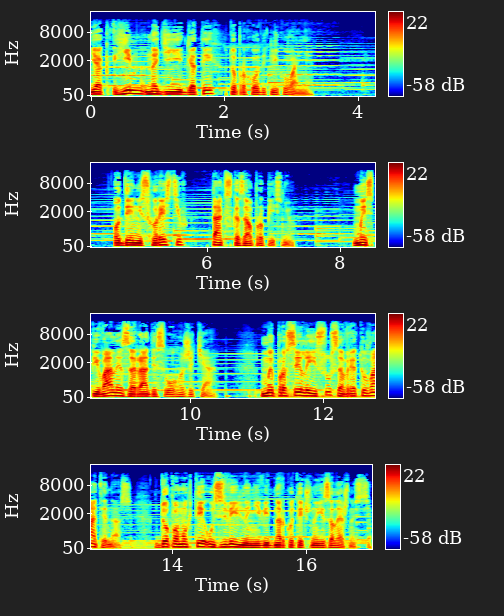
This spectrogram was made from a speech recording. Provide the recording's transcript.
як гімн надії для тих, хто проходить лікування. Один із хористів так сказав про пісню: Ми співали заради свого життя. Ми просили Ісуса врятувати нас, допомогти у звільненні від наркотичної залежності.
